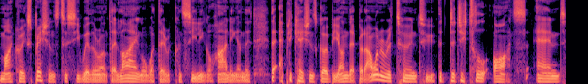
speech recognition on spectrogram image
micro expressions to see whether or not they're lying or what they're concealing or hiding. And the, the applications go beyond that. But I want to return to the digital arts and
